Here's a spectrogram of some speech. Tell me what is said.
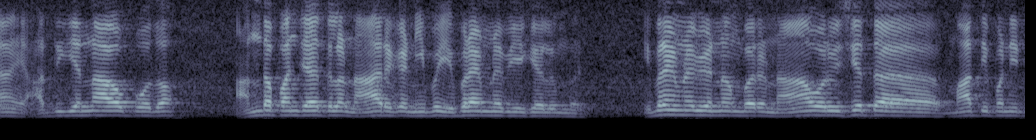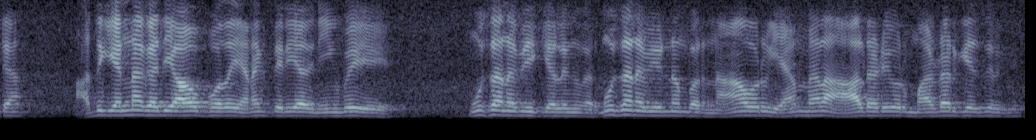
ஏன் அது என்ன ஆக போதோ அந்த பஞ்சாயத்தில் நான் இருக்கேன். நீ போய் இப்ராஹிம் நபியை கேளுங்க இப்ராஹிம் நபி என்ன பாரு நான் ஒரு விஷயத்த மாற்றி பண்ணிட்டேன். அதுக்கு என்ன கதி ஆக போதோ எனக்கு தெரியாது. நீங்கள் போய் மூசா நபி கேளுங்க. மூசா நபி என்ன பாரு நான் ஒரு என் மேலே ஆல்ரெடி ஒரு மர்டர் கேஸ் இருக்குது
